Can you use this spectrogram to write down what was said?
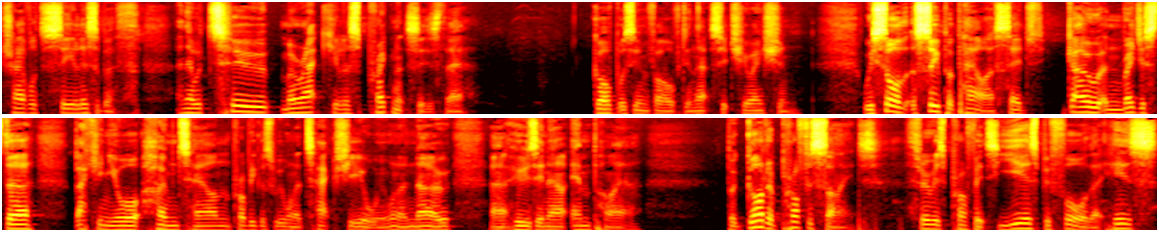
traveled to see Elizabeth, and there were two miraculous pregnancies there. God was involved in that situation. We saw that the superpower said, Go and register back in your hometown, probably because we want to tax you or we want to know uh, who's in our empire. But God had prophesied through his prophets years before that his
